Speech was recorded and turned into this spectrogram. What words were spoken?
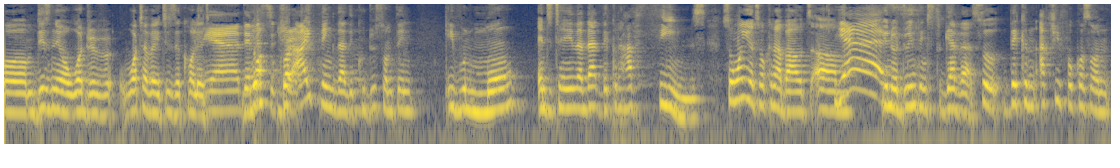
um Disney or whatever whatever it is they call it. Yeah, they What- But. I think that they could do something even more entertaining than that. They could have themes. So when you're talking about um Yes! you know doing things together, so they can actually focus on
